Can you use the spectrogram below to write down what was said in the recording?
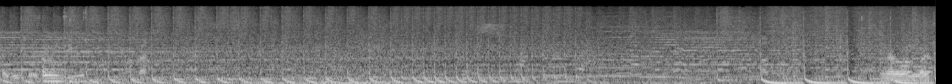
Another one left.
